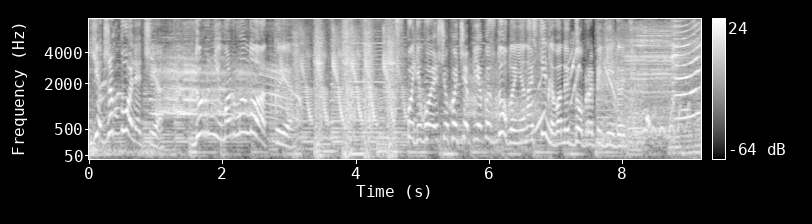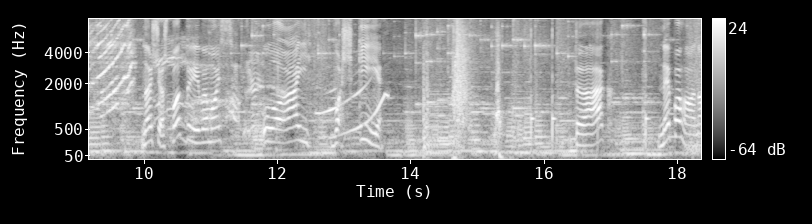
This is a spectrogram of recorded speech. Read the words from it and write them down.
як же боляче! Дурні мармеладки! Сподіваюся, що хоча б як оздоблення на стіни вони добре підійдуть. Ну що ж, подивимось. Ой, важкі. Так, непогано.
